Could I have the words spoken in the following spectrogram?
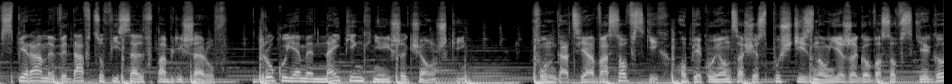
Wspieramy wydawców i self-publisherów. Drukujemy najpiękniejsze książki. Fundacja Wasowskich, opiekująca się spuścizną Jerzego Wasowskiego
